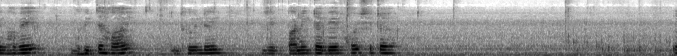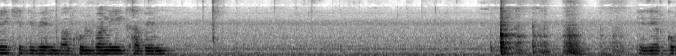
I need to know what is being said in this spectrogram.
এভাবে ধুইতে হয়, ধুইলে যে পানিটা বের হয় সেটা রেখে দিবেন বা ঘোল বানিয়ে খাবেন। এই যে এরকম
